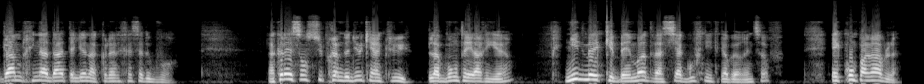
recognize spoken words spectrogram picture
Gam Chesed La connaissance suprême de Dieu qui inclut la bonté et la rigueur, Nidme ke Behemoth Vasia Gufnit est comparable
